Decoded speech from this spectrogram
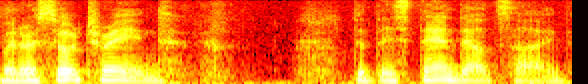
But are so trained that they stand outside.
